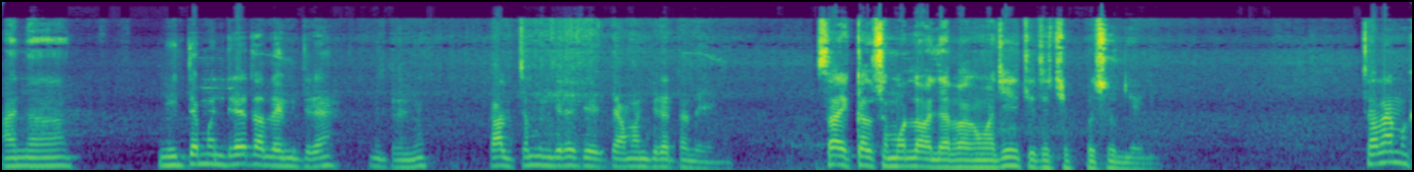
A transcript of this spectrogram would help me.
आणि मी त्या मंदिरात आलो आहे मित्र. मित्रांनो कालच्या मंदिरात त्या मंदिरात आलो आहे सायकल समोर लावल्या बघा माझी तिथे चिप्प सोडलेली. चला मग.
